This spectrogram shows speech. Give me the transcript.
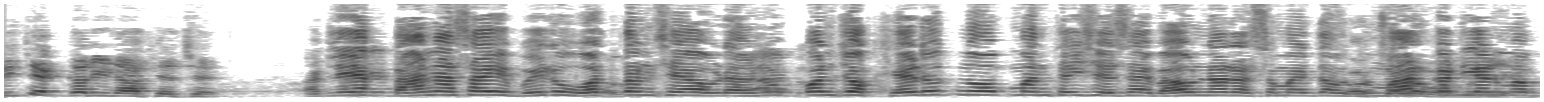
રિજેક્ટ કરી નાખે છે. એટલે એક તાનાશાહી ભર્યું વર્તન છે આવડાનું પણ જો ખેડૂતનું અપમાન થઈ છે સાહેબ આવનારા સમય તો તો માર્કેટ ચલાવવાનું યાર્ડમાં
